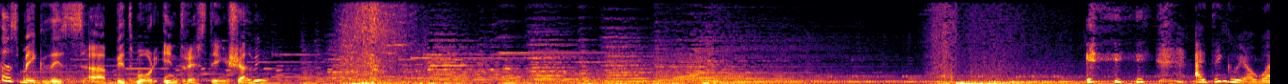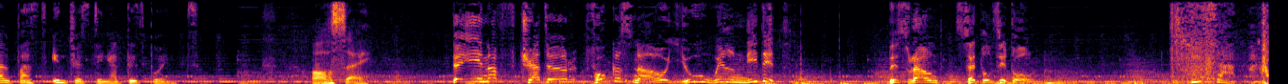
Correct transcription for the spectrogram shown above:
Let us make this a bit more interesting, shall we? I think we are well past interesting at this point. I'll say. Enough chatter. Focus now. You will need it. This round settles it all. Be sharp.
